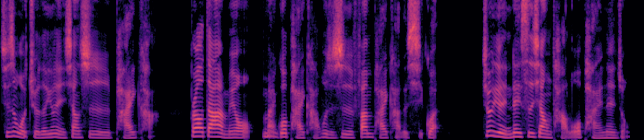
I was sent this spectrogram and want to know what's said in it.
其实我觉得有点像是牌卡，不知道大家有没有买过牌卡或者是翻牌卡的习惯，就有点类似像塔罗牌那种，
